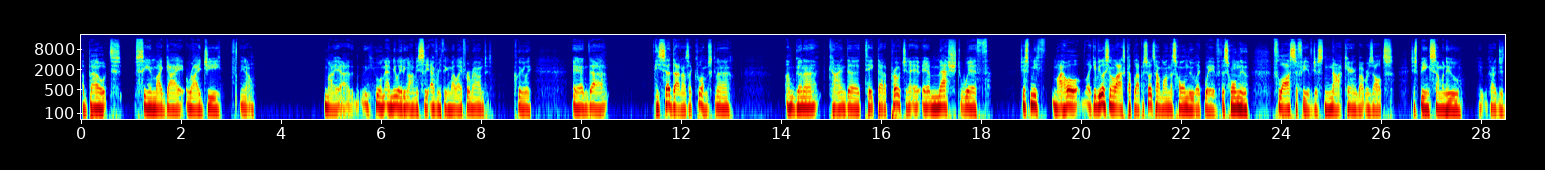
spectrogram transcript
about seeing my guy Rai G, you know, my uh, who I'm emulating obviously everything in my life around clearly. And uh, he said that and I was like, cool, I'm just gonna I'm gonna kind of take that approach and it, it meshed with just me, my whole like if you listen to the last couple episodes, I'm on this whole new like wave, this whole new philosophy of just not caring about results, just being someone who who kind of just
